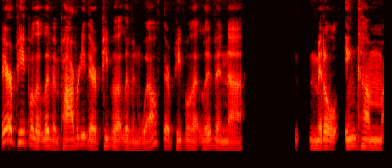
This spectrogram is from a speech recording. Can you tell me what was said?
There are people that live in poverty. There are people that live in wealth. There are people that live in uh, middle income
